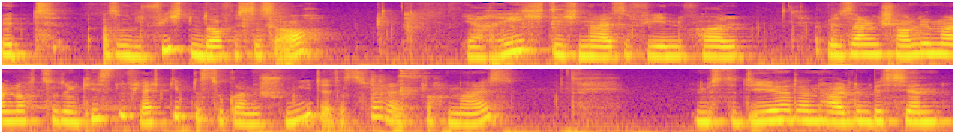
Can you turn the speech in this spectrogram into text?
Mit, also ein Fichtendorf ist das auch. Ja, richtig nice auf jeden Fall. Ich würde sagen, schauen wir mal noch zu den Kisten. Vielleicht gibt es sogar eine Schmiede. Das wäre jetzt noch nice. Müsstet ihr dann halt ein bisschen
